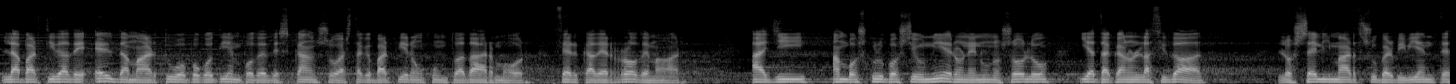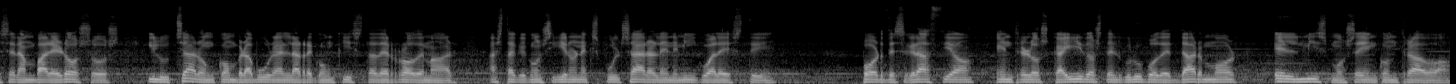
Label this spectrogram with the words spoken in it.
La partida de Eldamar tuvo poco tiempo de descanso hasta que partieron junto a Darmor, cerca de Rodemar. Allí ambos grupos se unieron en uno solo y atacaron la ciudad. Los Selimard supervivientes eran valerosos y lucharon con bravura en la reconquista de Rodemar hasta que consiguieron expulsar al enemigo al este. Por desgracia, entre los caídos del grupo de Darmor, él mismo se encontraba.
